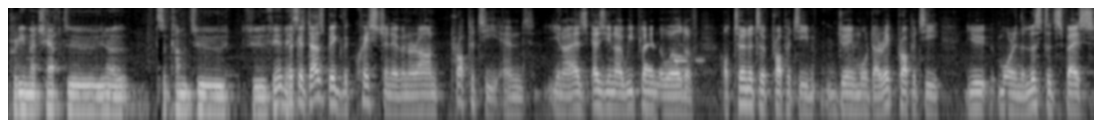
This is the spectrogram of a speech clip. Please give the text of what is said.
pretty much have to, you know, succumb to to Fairvest. Look, it does beg the question, Evan, around property, and you know, as as you know, we play in the world of alternative property, doing more direct property, you more in the listed space.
